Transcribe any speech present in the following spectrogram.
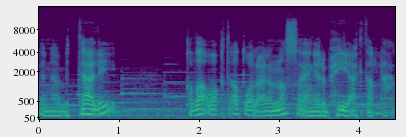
لأن بالتالي قضاء وقت أطول على المنصة يعني ربحية أكثر لها.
